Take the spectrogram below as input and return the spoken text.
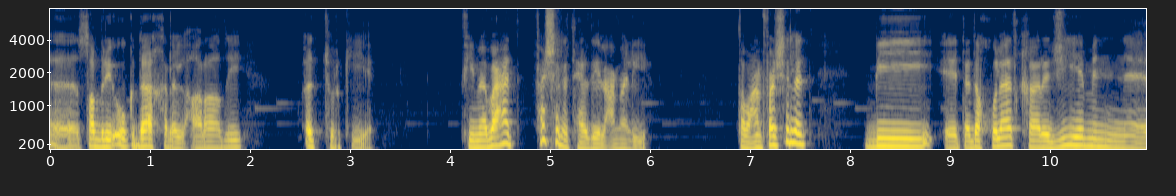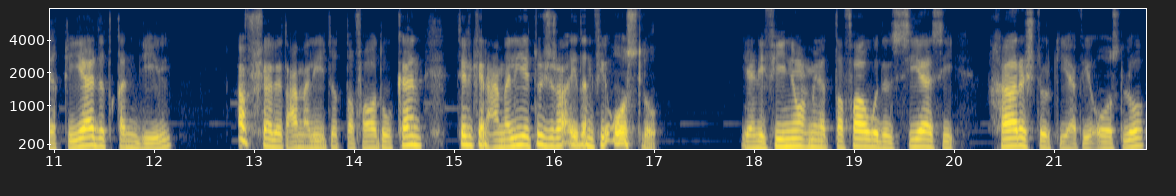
آه، صبري أوك داخل الأراضي التركية. فيما بعد فشلت هذه العملية. طبعا فشلت بتدخلات خارجية من قيادة قنديل. أفشلت عملية التفاوض وكان تلك العملية تجرى أيضا في أوسلو. يعني في نوع من التفاوض السياسي خارج تركيا في أوسلو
